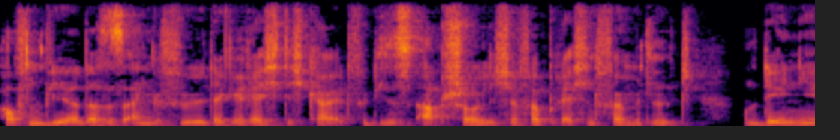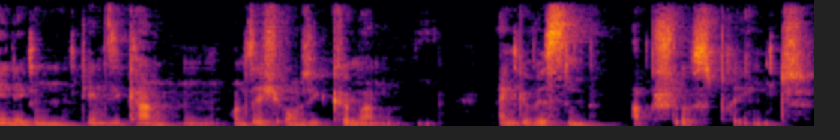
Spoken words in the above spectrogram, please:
hoffen wir, dass es ein Gefühl der Gerechtigkeit für dieses abscheuliche Verbrechen vermittelt und denjenigen, den sie kannten und sich um sie kümmerten, einen gewissen Abschluss bringt.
